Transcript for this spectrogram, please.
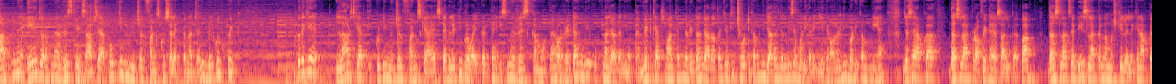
अपने एज और अपना रिस्क के हिसाब से आपको किन म्यूचुअल फंड्स को सेलेक्ट करना चाहिए। बिल्कुल क्विक तो देखिए large cap equity mutual funds क्या है? स्टेबिलिटी प्रोवाइड करते हैं। इसमें रिस्क कम होता है और रिटर्न भी उतना ज़्यादा नहीं होता है। मिड कैप स्मॉल कैप में रिटर्न ज़्यादा होता है क्योंकि छोटी कंपनी ज़्यादा जल्दी से बड़ी करेगी, लेकिन ऑलरेडी बड़ी कंपनी है। जैसे आपका दस लाख प्रॉफिट है साल का तो आप दस लाख से बीस लाख करना मुश्किल है, लेकिन आपका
